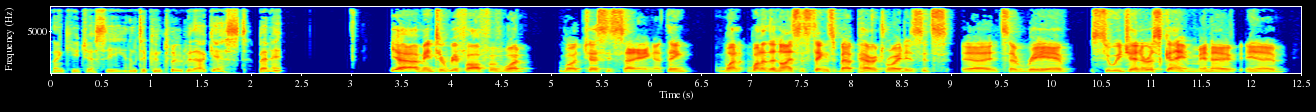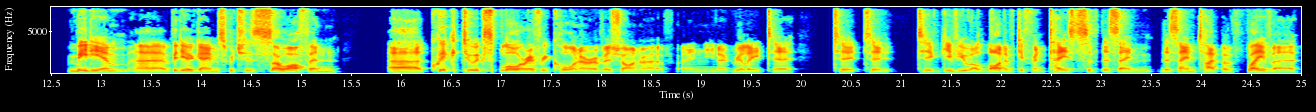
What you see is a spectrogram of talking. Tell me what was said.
Thank you, Jesse. And to conclude with our guest, Bennett. Yeah, I mean, to riff off of what, what Jess is saying, I think one one of the nicest things about Paradroid is it's uh, it's a rare sui generis game in a in a medium, uh, video games, which is so often uh, quick to explore every corner of a genre and you know really to to to to give you a lot of different tastes of the same the same type of flavor.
